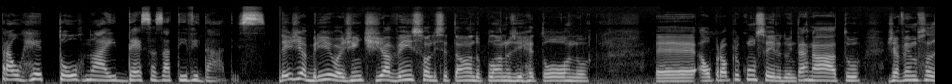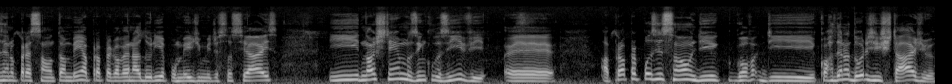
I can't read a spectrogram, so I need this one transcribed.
para o retorno aí dessas atividades. Desde abril a gente já vem solicitando planos de retorno é, ao próprio conselho do internato, já vemos fazendo pressão também à própria governadoria por meio de mídias sociais e nós temos inclusive é, a própria posição de, de coordenadores de estágio,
